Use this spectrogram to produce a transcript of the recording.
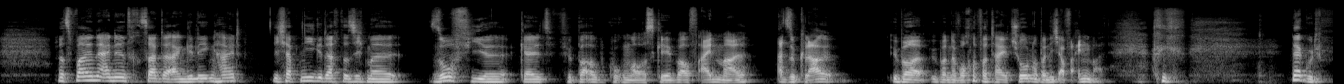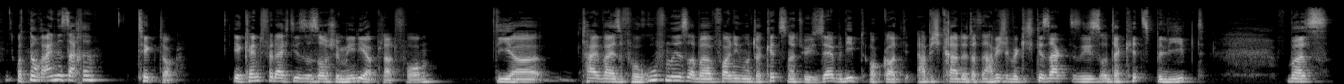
das war eine, eine interessante Angelegenheit. Ich habe nie gedacht, dass ich mal so viel Geld für Baumkuchen ausgebe auf einmal. Also klar, über, über eine Woche verteilt schon, aber nicht auf einmal. Na gut. Und noch eine Sache. TikTok. Ihr kennt vielleicht diese Social Media Plattform, die ja teilweise verrufen ist, aber vor allen Dingen unter Kids natürlich sehr beliebt. Oh Gott, habe ich gerade, das habe ich wirklich gesagt, sie ist unter Kids beliebt. Was?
